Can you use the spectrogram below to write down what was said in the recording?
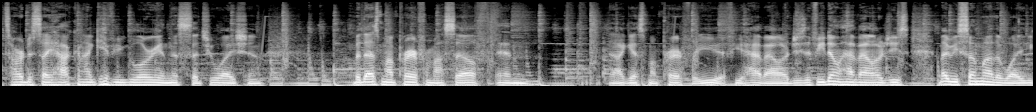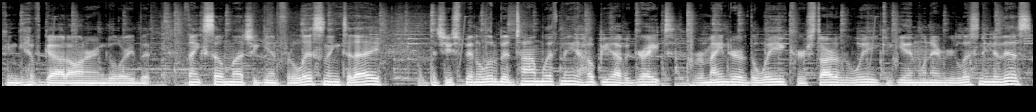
It's hard to say, how can I give you glory in this situation? But that's my prayer for myself and I guess my prayer for you if you have allergies. If you don't have allergies, maybe some other way you can give God honor and glory. But thanks so much again for listening today, that you spent a little bit of time with me. I hope you have a great remainder of the week or start of the week again whenever you're listening to this.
